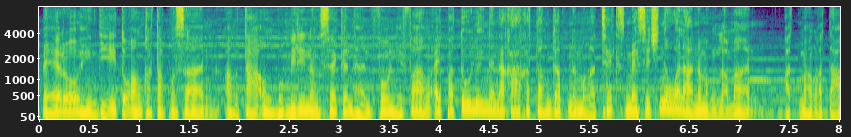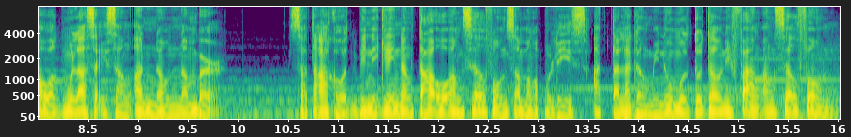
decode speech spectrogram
Pero hindi ito ang katapusan. Ang taong bumili ng second-hand phone ni Fang ay patuloy na nakakatanggap ng mga text message na wala namang laman at mga tawag mula sa isang unknown number. Sa takot, binigay ng tao ang cellphone sa mga pulis at talagang minumulto daw ni Fang ang cellphone.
